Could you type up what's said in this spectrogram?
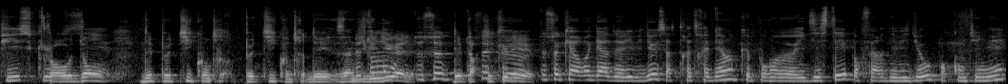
puisque. aux dons des petits contre, petits contre des individuels, des particuliers. Tous ceux, qui regardent les vidéos, ils savent très très bien que pour euh, exister, pour faire des vidéos, pour continuer,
